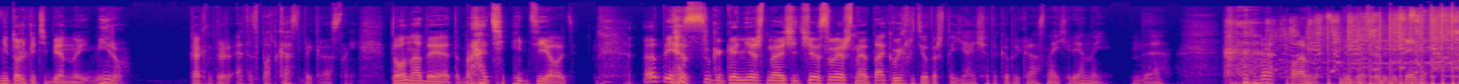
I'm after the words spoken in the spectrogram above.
не только тебе, но и миру, как, например, этот подкаст прекрасный, то надо это брать и делать. Вот я, сука, конечно, вообще ЧСВшная так выкрутил то, что я еще такой прекрасный, охеренный. Да. Ладно, двигаем к следующей теме.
